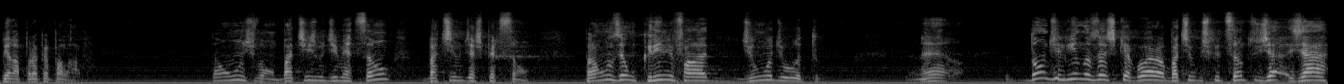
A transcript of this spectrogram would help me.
pela própria palavra. Então, uns vão, batismo de imersão, batismo de aspersão. Para uns é um crime falar de um ou de outro. Né? Dom de línguas, acho que agora o batismo do Espírito Santo já, já,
